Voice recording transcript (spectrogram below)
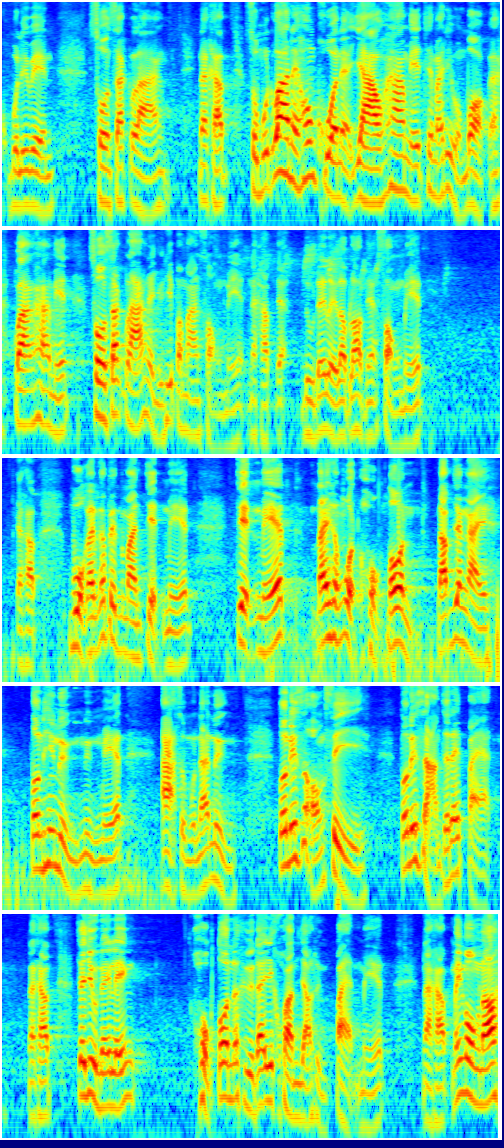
6 บริเวณโซนซักล้างนะครับสมมุติว่าในห้องครัวเนี่ยยาว 5 เมตรใช่ไหมที่ผมบอกนะกว้าง 5 เมตร โซนซักล้างเนี่ยอยู่ที่ประมาณ 2 เมตรนะครับเนี่ยดูได้เลยรอบๆเนี้ย2เมตรนะครับบวกกันก็เป็นประมาณ 7 เมตร 7 เมตรได้ทั้งหมด 6 ต้น นับยังไงต้นที่ 1 1 เมตรอะสมมุตินะ1ต้นที่ 2 4 ต้นที่ 3 จะได้8นะครับจะอยู่ในเลง6 ต้นก็คือได้ความยาวถึง 8 เมตรนะครับไม่งงเนาะ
